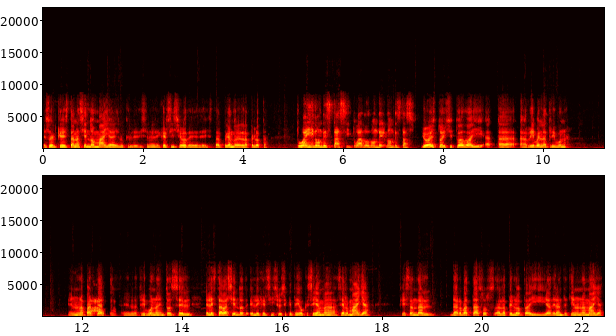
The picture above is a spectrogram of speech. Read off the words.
Es el que están haciendo Maya, es lo que le dicen, el ejercicio de, estar pegándole a la pelota. ¿Tú ahí dónde estás situado? ¿Dónde, dónde estás? Yo estoy situado ahí arriba en la tribuna, en una parte alta, en la tribuna. Entonces él, él estaba haciendo el ejercicio ese que te digo que se llama hacer malla, que es andar, dar batazos a la pelota y adelante tiene una malla.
